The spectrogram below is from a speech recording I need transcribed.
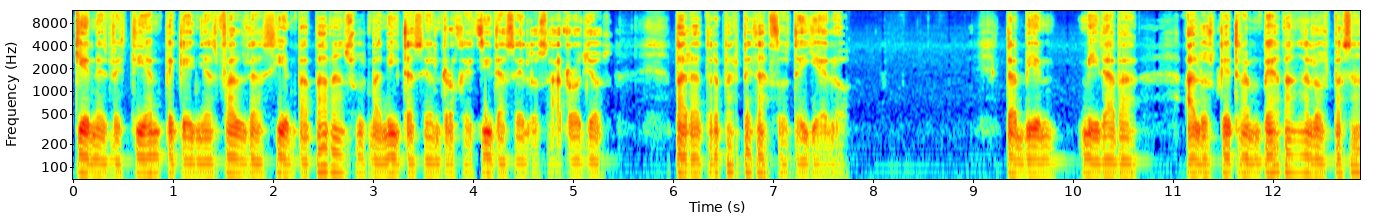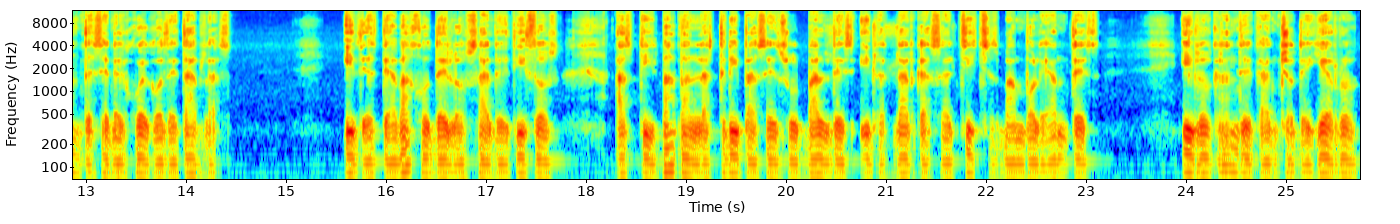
quienes vestían pequeñas faldas y empapaban sus manitas enrojecidas en los arroyos para atrapar pedazos de hielo. También miraba a los que trampeaban a los pasantes en el juego de tablas, y desde abajo de los aledizos activaban las tripas en sus baldes y las largas salchichas bamboleantes, y los grandes ganchos de hierro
